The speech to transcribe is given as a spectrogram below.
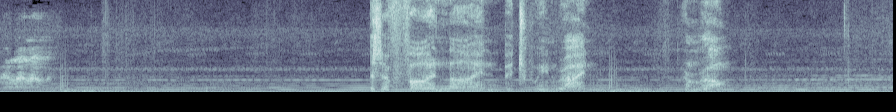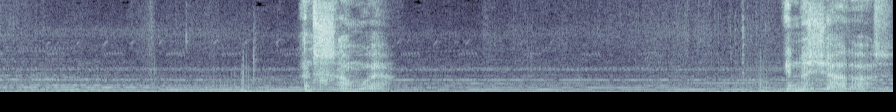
There's a fine line between right and wrong. And somewhere in the shadows,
